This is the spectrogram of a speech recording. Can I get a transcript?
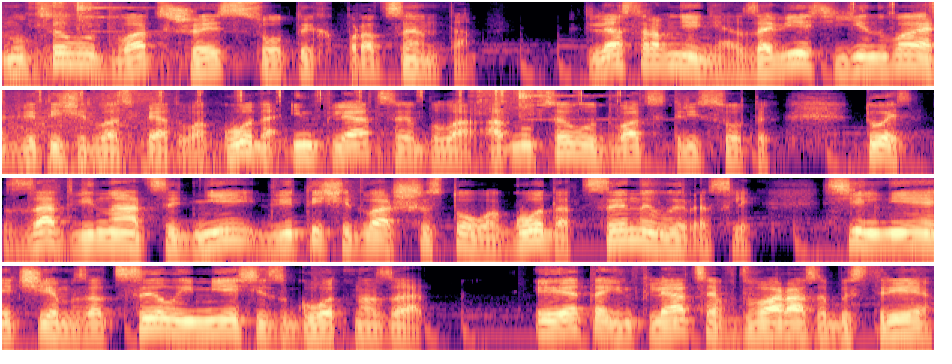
1,26%. Для сравнения, за весь январь 2025 года инфляция была 1,23%. То есть за 12 дней 2026 года цены выросли сильнее, чем за целый месяц год назад. И эта инфляция в два раза быстрее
